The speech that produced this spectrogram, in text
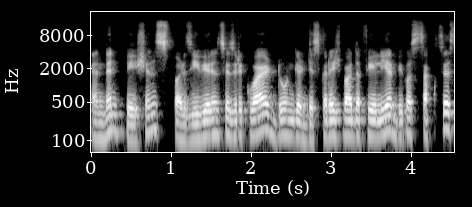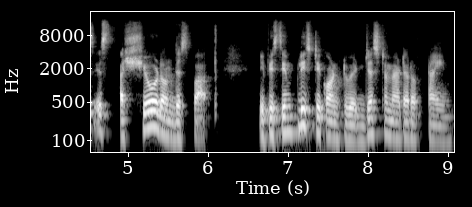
And then patience, perseverance is required. Don't get discouraged by the failure because success is assured on this path. If you simply stick on to it, just a matter of time.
